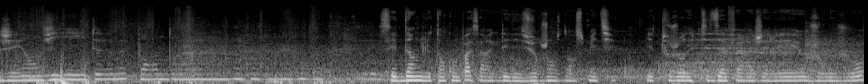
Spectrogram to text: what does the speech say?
J'ai envie de me pendre. C'est dingue le temps qu'on passe à régler des urgences dans ce métier. Il y a toujours des petites affaires à gérer au jour le jour.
